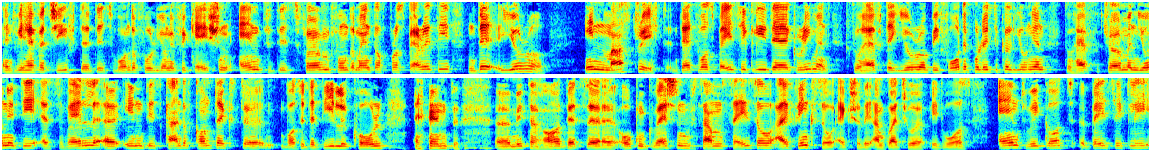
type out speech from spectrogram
and we have achieved uh, this wonderful unification and this firm fundament of prosperity, the euro. In Maastricht, that was basically the agreement to have the euro before the political union, to have German unity as well uh, in this kind of context. Uh, was it a deal, Kohl and uh, Mitterrand? That's an open question. Some say so. I think so, actually. I'm quite sure it was and we got basically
